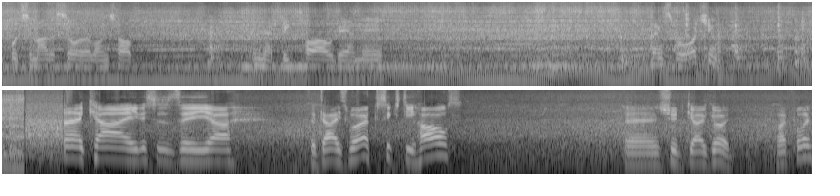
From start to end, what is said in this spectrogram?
we'll put some other soil on top in that big pile down there. Thanks for watching. Okay, this is the uh, the day's work, 60 holes, and should go good, hopefully.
